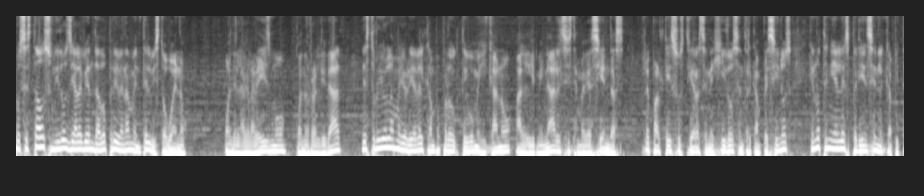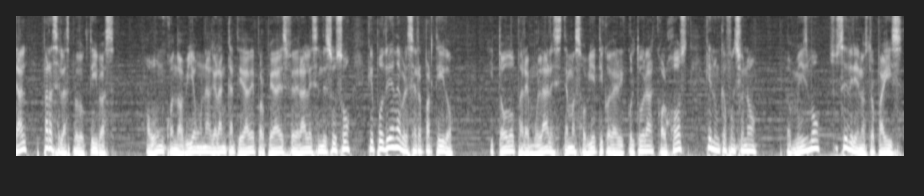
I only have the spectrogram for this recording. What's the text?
los Estados Unidos ya le habían dado primeramente el visto bueno, o en el agrarismo, cuando en realidad destruyó la mayoría del campo productivo mexicano al eliminar el sistema de haciendas, repartir sus tierras en ejidos entre campesinos que no tenían la experiencia en el capital para hacerlas productivas, aun cuando había una gran cantidad de propiedades federales en desuso que podrían haberse repartido, y todo para emular el sistema soviético de agricultura Kolhost que nunca funcionó. Lo mismo sucedería en nuestro país,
